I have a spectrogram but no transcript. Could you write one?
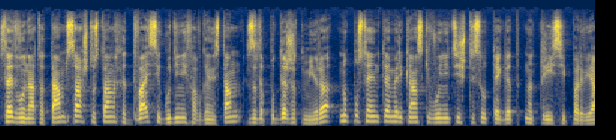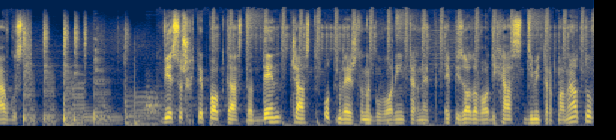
След войната там САЩ останаха 20 години в Афганистан, за да поддържат мира, но последните американски войници ще се оттеглят на 31 август. Вие слушахте подкаста Ден, част от мрежата на Говори Интернет. Епизода водих аз, Димитър Панелтов,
